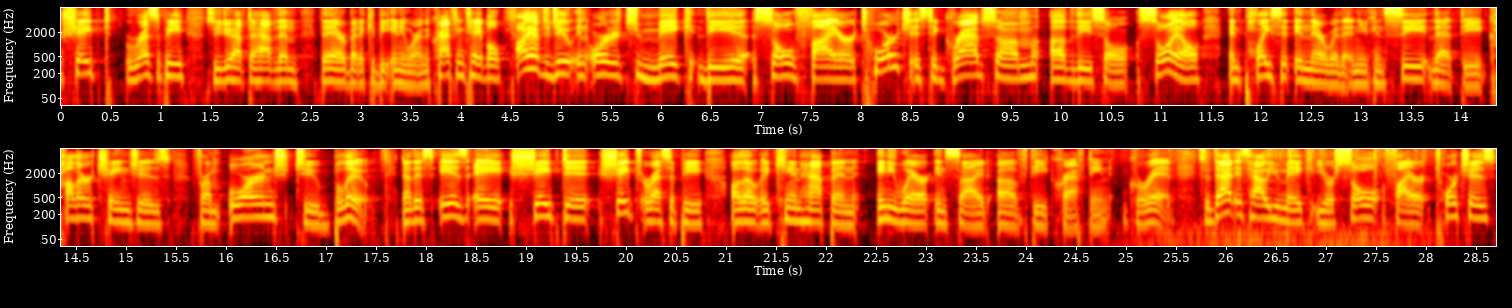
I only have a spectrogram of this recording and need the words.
shaped recipe, so you do have to have them there, but it could be anywhere in the crafting table. All you have to do in order to make the soul fire torch is to grab some of the soul soil and place it in there with it, and you can see that the color changes from orange to blue. Now this is a shaped it shaped recipe, although it can happen anywhere inside of the crafting grid. So that is how you make your soul fire torches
